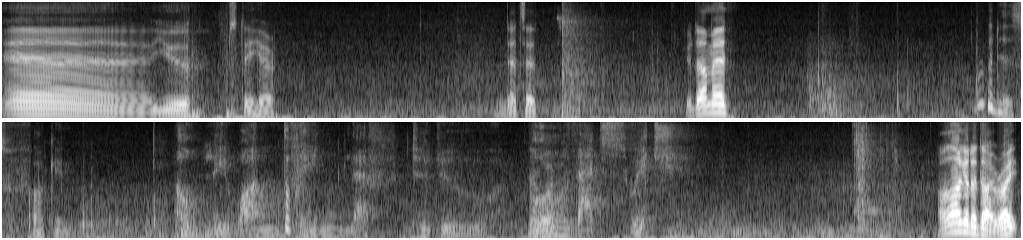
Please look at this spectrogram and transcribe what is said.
And you stay here. That's it. You're done, man. Look at this fucking. Only one thing left to do. Pull what? that switch. I'm not gonna die, right?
